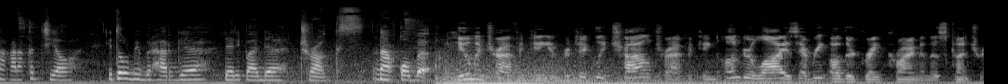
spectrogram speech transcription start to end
anak-anak kecil itu lebih berharga daripada drugs, narkoba. Human trafficking and particularly child trafficking underlies every other great crime in this country.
